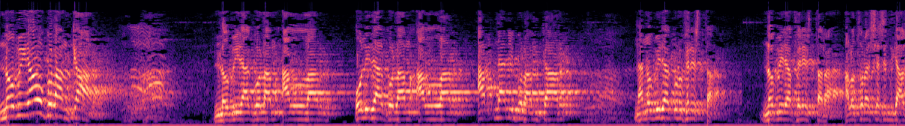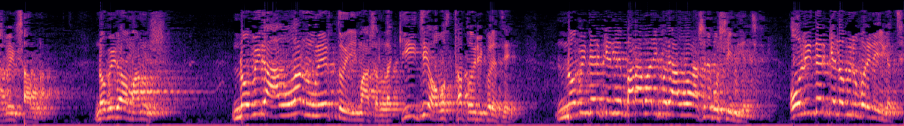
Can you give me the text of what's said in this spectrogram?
নবীরাও গোলাম কার? নবীরা গোলাম আল্লাহর অলিরা গোলাম আল্লাহর। আপনি আমি গোলাম কার? না নবীরা কোন ফেরেস্তা নবীরা ফেরেস্তারা আলোচনা শেষের দিকে আসবে ইনশাআল্লাহ। নবীরাও মানুষ। নবীরা আল্লাহর নূরের তৈরি মাসাল্লাহ কি যে অবস্থা তৈরি করেছে। নবীদেরকে নিয়ে বাড়াবাড়ি করে আল্লাহর আসনে বসিয়ে দিয়েছে। অলিদেরকে নবীর উপরে নিয়ে গেছে।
